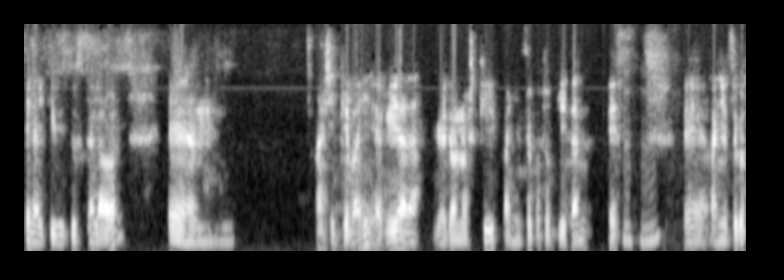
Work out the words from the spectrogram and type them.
eraiki dituztela hor. Eh, Así que bai, egia da, gero noski, gainontzeko tokietan, ez, uh -huh. e, gainontzeko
